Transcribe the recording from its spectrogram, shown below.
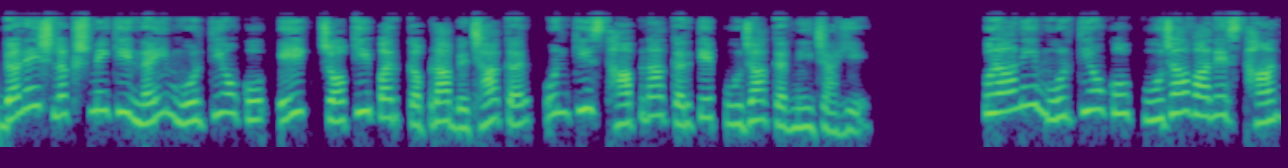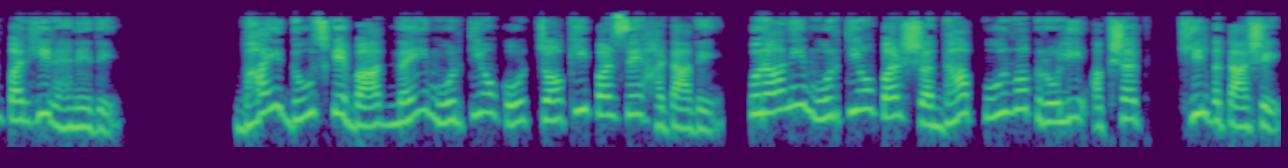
गणेश लक्ष्मी की नई मूर्तियों को एक चौकी पर कपड़ा बिछाकर उनकी स्थापना करके पूजा करनी चाहिए। पुरानी मूर्तियों को पूजा वाले स्थान पर ही रहने दे। भाई दूज के बाद नई मूर्तियों को चौकी पर से हटा दें। पुरानी मूर्तियों पर श्रद्धा पूर्वक रोली अक्षत, खील बताशे,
